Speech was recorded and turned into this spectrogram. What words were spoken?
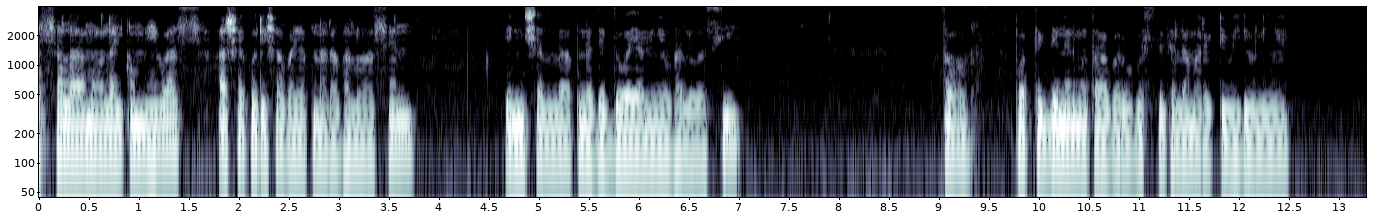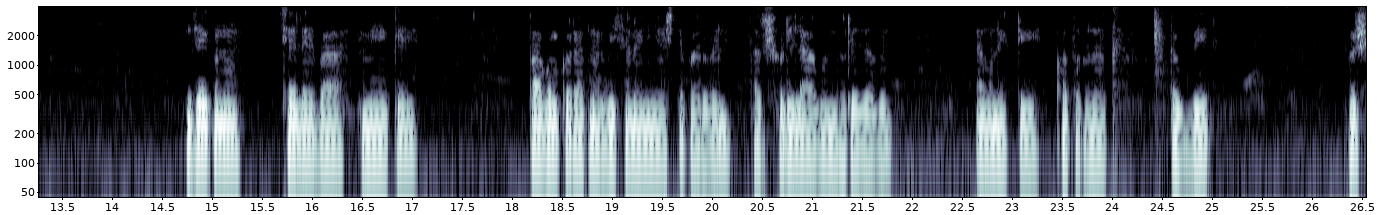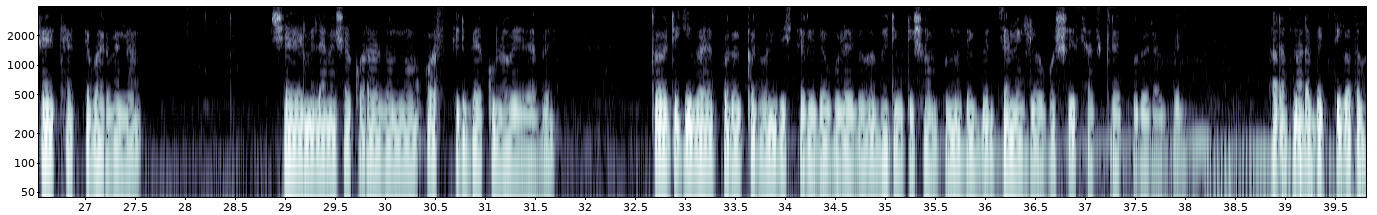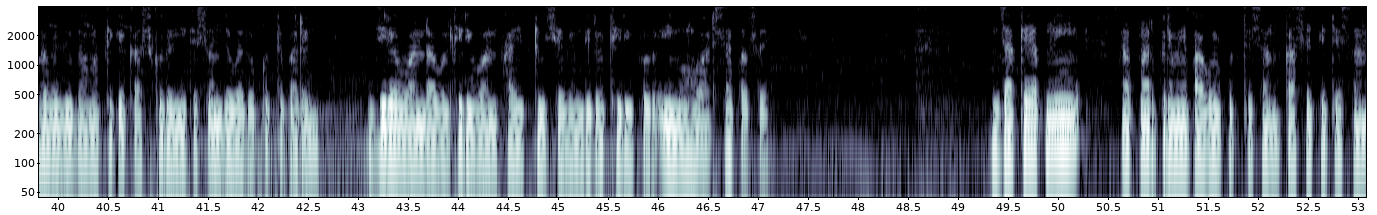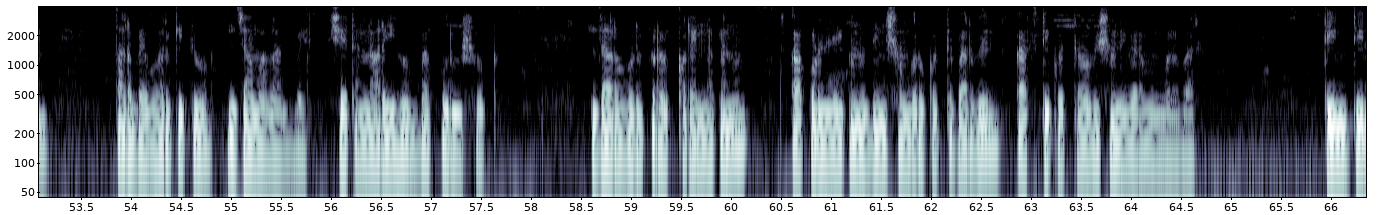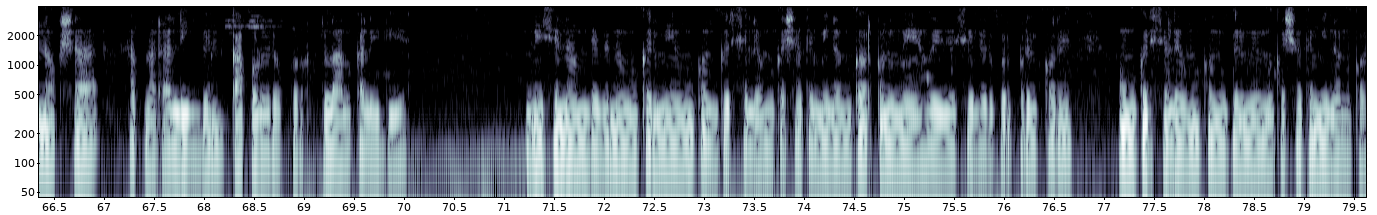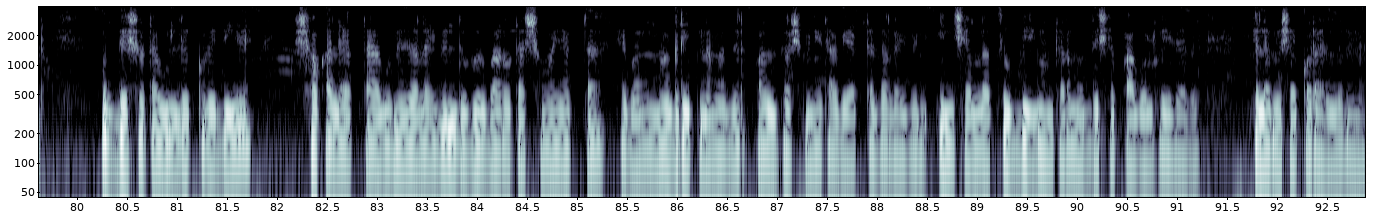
আসসালামু আলাইকুম ভিওয়াস আশা করি সবাই আপনারা ভালো আছেন। ইনশাল্লাহ আপনাদের দোয়ায় আমিও ভালো আছি। তো প্রত্যেক দিনের মতো আবার উপস্থিত হলাম আর একটি ভিডিও নিয়ে। যে কোনো ছেলে বা মেয়েকে পাগল করে আপনার বিছানায় নিয়ে আসতে পারবেন, তার শরীরে আগুন ধরে যাবে, এমন একটি খতরনাক তকবির তো সে থাকতে পারবে না। সে মেলামেশা করার জন্য অস্থির ব্যাকুল হয়ে যাবে। তো এটি কীভাবে প্রয়োগ করবেন বিস্তারিত বলে দেবো। ভিডিওটি সম্পূর্ণ দেখবেন, চ্যানেলটি অবশ্যই সাবস্ক্রাইব করে রাখবেন। আর আপনারা ব্যক্তিগতভাবে যদি আমার থেকে কাজ করে নিতে চান, যোগাযোগ করতে পারেন। Zero one double three one five two seven zero three four, imo, WhatsApp আছে। যাকে আপনি আপনার প্রেমে পাগল করতে চান, কাছে পেতে চান, তার ব্যবহারকৃত জামা লাগবে। সেটা নারী হোক বা পুরুষ হোক। যার উপরে প্রয়োগ করেন না কেন, কাপড় যে কোনো দিন সংগ্রহ করতে পারবেন, কাজটি করতে হবে শনিবার মঙ্গলবার। তিনটি নকশা আপনারা লিখবেন কাপড়ের ওপর, লাল কালি দিয়ে। নিচে নাম দেবেন অমুকের মেয়ে, অমুক, অমুকের ছেলে, অমুকের সাথে মিলন কর, কোনো মেয়ে হয়ে যে ছেলের উপর প্রয়োগ করে, অমুকের ছেলে অমুক, অমুকের মেয়ে অমুকের সাথে মিলন কর। উদ্দেশ্যটা উল্লেখ করে দিয়ে সকালে একটা আগুনে জ্বালাইবেন, দুপুর বারোটার সময় একটা এবং মাগরিব নামাজের পাঁচ দশ মিনিট আগে একটা জ্বালাইবেন। ইনশাল্লাহ চব্বিশ ঘণ্টার মধ্যে সে পাগল হয়ে যাবে। মেলামেশা করার জন্য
